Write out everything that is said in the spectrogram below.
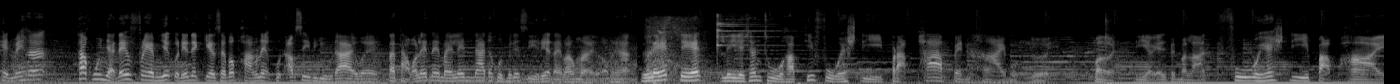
เห็นไหมฮะ ถ้าคุณอยากได้เฟรมเยอะกว่านี้ในเกม Cyberpunk เนี่ย คุณอัพ CPU ได้เว้ย แต่ถามว่าเล่นได้ไหมเล่นได้ ถ้าคุณไม่ได้ซีเรียสอะไรมากมายหรอกนะฮะ Red Dead Redemption 2 ครับ ที่ Full HD ปรับภาพเป็น High หมดเลย เปิด DLS เป็นบาลานซ์ Full HD ปรับ High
